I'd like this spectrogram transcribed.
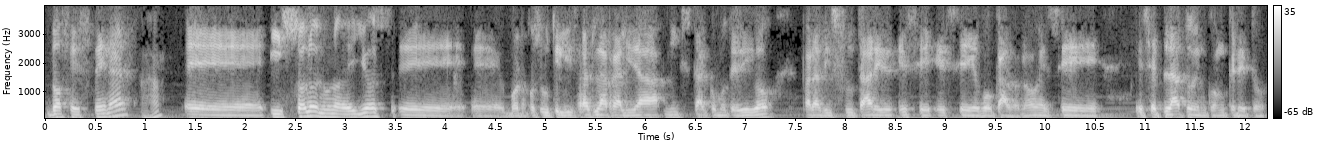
12 escenas, eh, y solo en uno de ellos, eh, eh, bueno, pues utilizas la realidad mixta, como te digo, para disfrutar e-, ese, ese bocado, ¿no? Ese, ese plato en concreto.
